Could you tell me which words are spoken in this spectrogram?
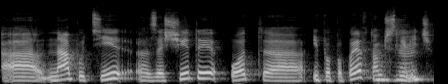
на пути э, защиты от э, ИППП, в том числе mm-hmm. ВИЧ.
